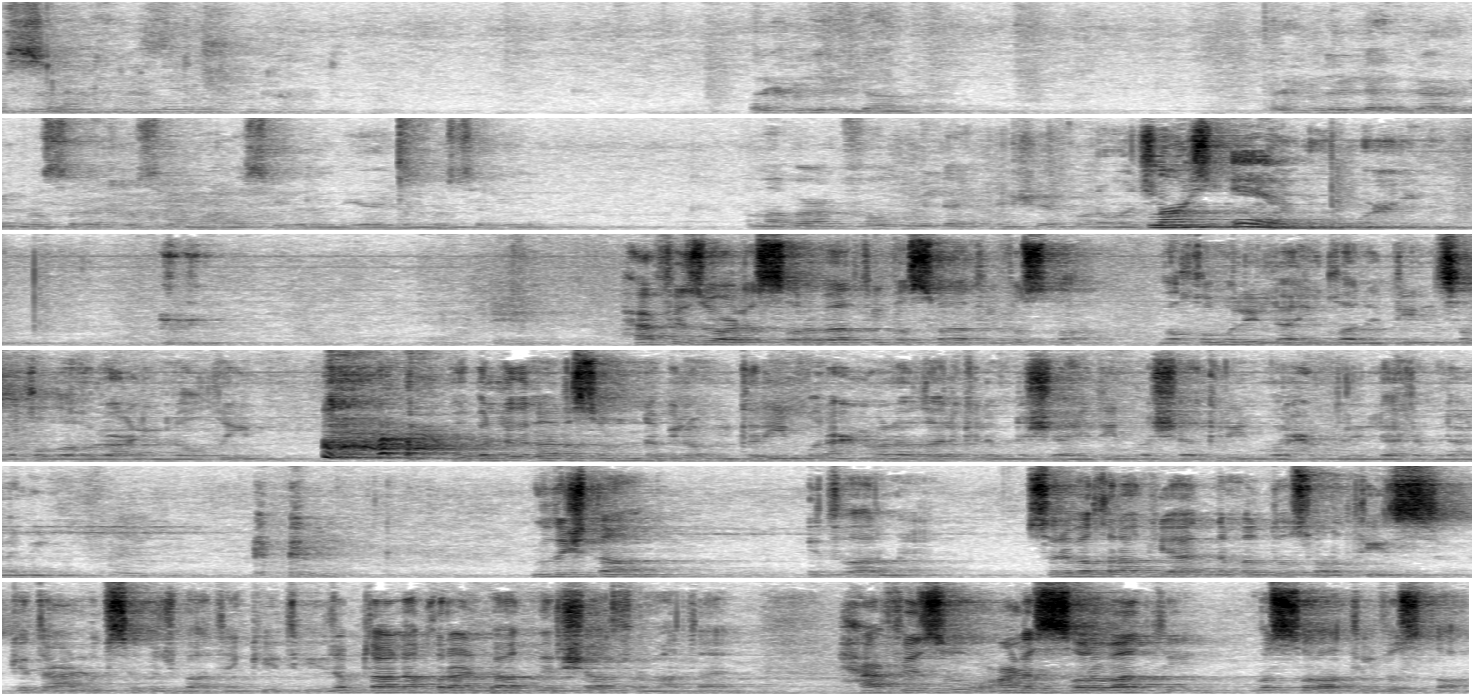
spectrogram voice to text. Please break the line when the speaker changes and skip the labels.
السلام ورحمۃ اللہ
الحمد لله. الحمد لله رب العالمين والصلاة والسلام على سيد الأنبياء والمرسلين. أما بعد فأعوذ بالله من الشيطان الرجيم. الله الرحيم. حافظوا على الصلوات والصلاة الوسطى وقوموا لله قانتين صدق الله العلي العظيم. وبلغنا رسوله النبي الأمي الكريم ونحن على ذلك لمن الشاهدين والشاكرين والحمد لله رب العالمين. گزشتہ اتوار میں سورہ بقرہ کی آیت نمبر دو سو اڑتیس کے تعلق سے کچھ باتیں کی تھی رب تعالیٰ قرآن پاک میں ارشاد فرماتا ہے، حافظو علی الصلوات والصلاة الوسطى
